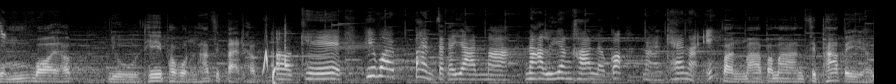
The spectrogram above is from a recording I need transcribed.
ผมบอยครับ อยู่ที่พหล58 ครับ โอเค พี่บอยปั่นจักรยานมานานหรือยังคะ แล้วก็นานแค่ไหน ปั่นมาประมาณ 15 ปีครับ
